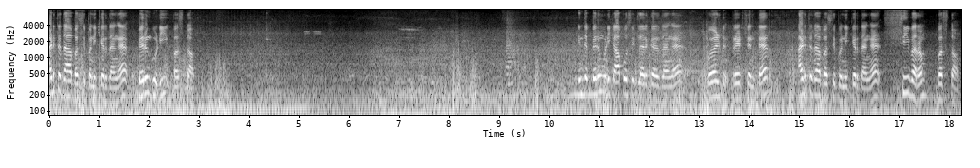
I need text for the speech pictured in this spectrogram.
அடுத்ததாக பஸ் இப்போ நிற்கிறதாங்க பெருங்குடி பஸ் ஸ்டாப். இந்த பெருங்குடிக்கு ஆப்போசிட்டில் இருக்கிறதாங்க வேர்ல்டு ட்ரேட் சென்டர் அடுத்ததாக பஸ் இப்போ நிற்கிறதாங்க Seevaram bus stop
